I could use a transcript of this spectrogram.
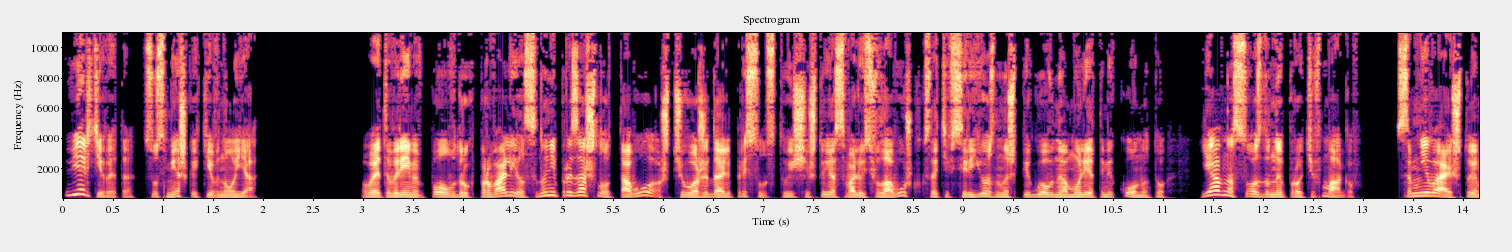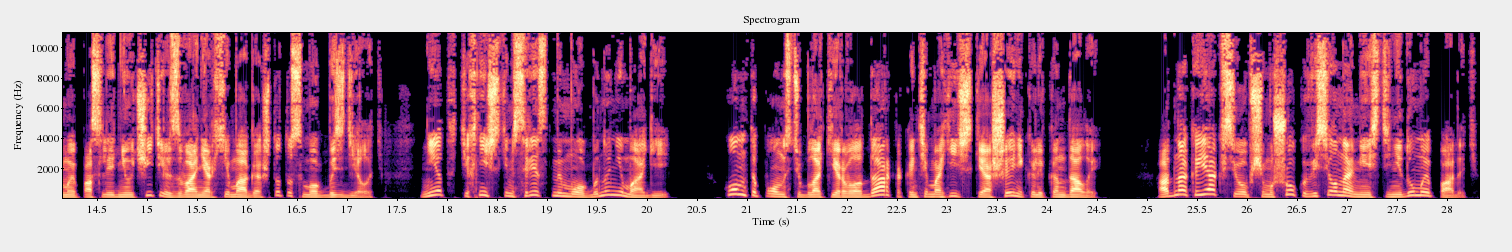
Верьте в это, с усмешкой кивнул я. В это время пол вдруг провалился, но не произошло того, чего ожидали присутствующие, что я свалюсь в ловушку, кстати, в серьезно нашпигованную амулетами комнату, явно созданную против магов. Сомневаюсь, что и мой последний учитель, звание архимага, что-то смог бы сделать. Нет, техническими средствами мог бы, но не магией. Комната полностью блокировала дар, как антимагический ошейник или кандалы. Однако я, к всеобщему шоку, висел на месте, не думая падать.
